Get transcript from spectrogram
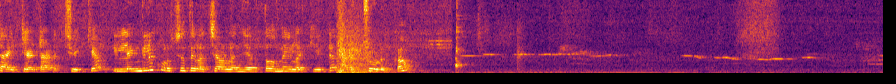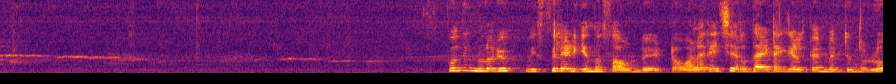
ടൈറ്റായിട്ട് അടച്ചു വയ്ക്കാം ഇല്ലെങ്കിൽ കുറച്ച് തിളച്ച വെള്ളം ചേർത്ത് ഒന്ന് ഇളക്കിയിട്ട് അടച്ചു കൊടുക്കാം. ഇപ്പോൾ നിങ്ങളൊരു വിസിലടിക്കുന്ന സൗണ്ട് കേട്ടോ. വളരെ ചെറുതായിട്ടേ കേൾക്കാൻ പറ്റുന്നുള്ളൂ.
